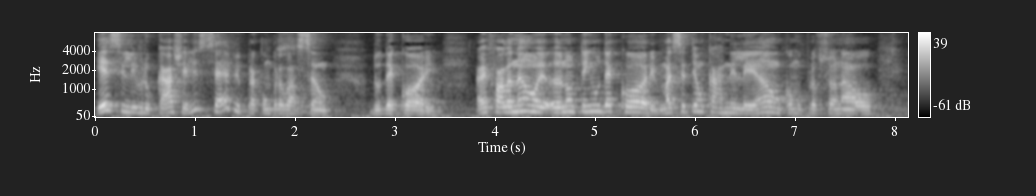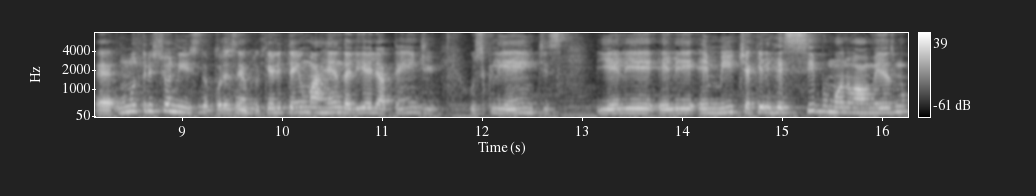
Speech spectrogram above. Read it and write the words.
Esse livro caixa ele serve para comprovação do decore. Aí fala, não, eu não tenho o decore, mas você tem um carne-leão como profissional, é, um nutricionista, por exemplo, que ele tem uma renda ali, ele atende os clientes e ele, ele emite aquele recibo manual mesmo.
